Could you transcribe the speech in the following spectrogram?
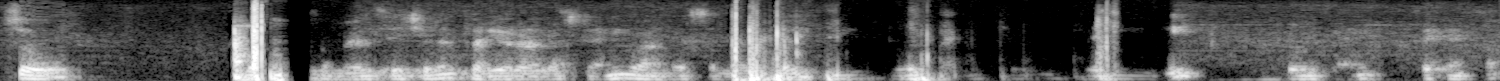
So, I'll say, children, for your understanding, one more sum. I'll tell you. Don't panic. Very easy. Don't panic. Second sum.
